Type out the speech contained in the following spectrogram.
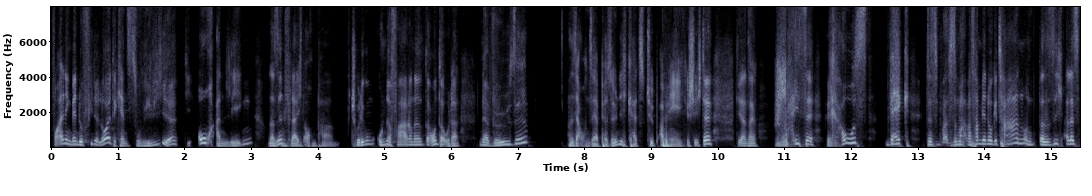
Vor allen Dingen, wenn du viele Leute kennst, so wie wir, die auch anlegen, und da sind mhm. vielleicht auch ein paar, Entschuldigung, Unerfahrene darunter oder nervöse, das ist ja auch ein sehr Persönlichkeitstyp abhängige Geschichte, die dann sagen, scheiße, raus, weg, das, was, was haben wir nur getan und was ist ich alles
